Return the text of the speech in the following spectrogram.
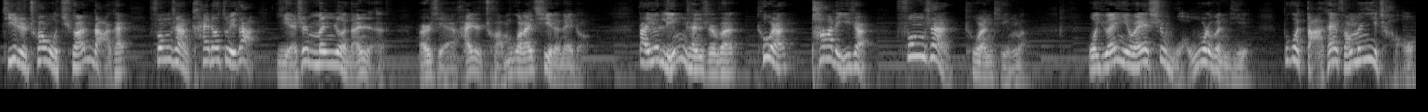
即使窗户全打开，风扇开到最大，也是闷热难忍，而且还是喘不过来气的那种。大约凌晨时分，突然啪的一下，风扇突然停了。我原以为是我屋的问题，不过打开房门一瞅，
